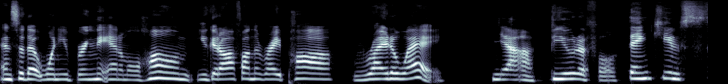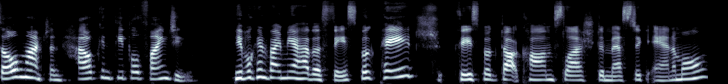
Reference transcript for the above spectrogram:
And so that when you bring the animal home, you get off on the right paw right away. Yeah, beautiful. Thank you so much. And how can people find you? People can find me. I have a Facebook page, facebook.com slash domestic animal.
